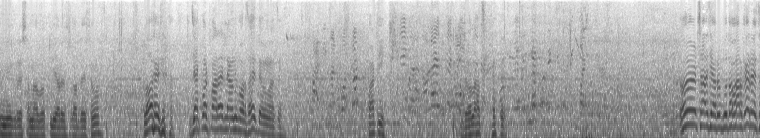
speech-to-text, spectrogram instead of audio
इमिग्रेसन अब क्लियरेन्स गर्दैछौँ। ल है ज्याकपट पारेर ल्याउनुपर्छ है त्योमा चाहिँ। पार्टी झोला छ। साथीहरू बुधबारकै रहेछ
